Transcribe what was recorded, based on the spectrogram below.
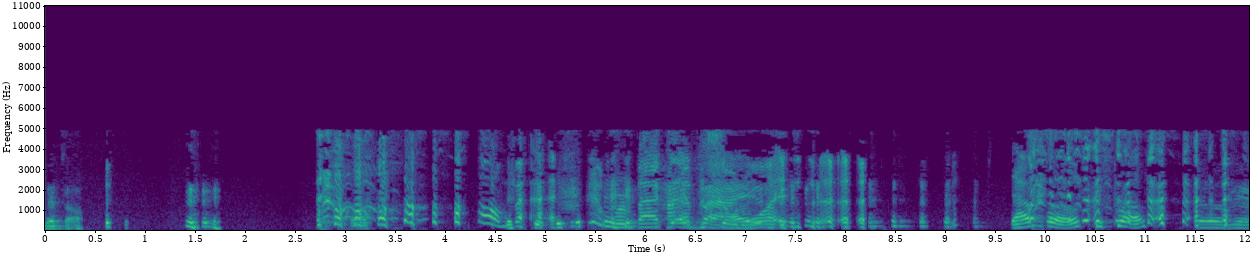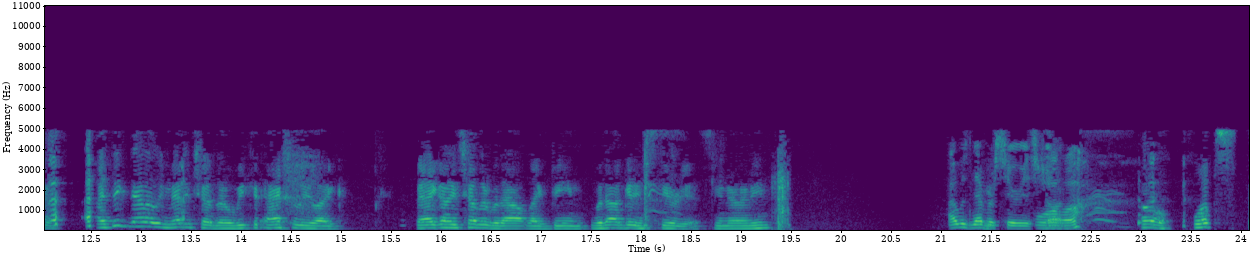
That's all. oh man, we're back to High episode five. one. Now, hello, it's love. oh man, I think now that we met each other, we could actually like bag on each other without like being without getting serious. You know what I mean? I was never serious, John. Whoa. Oh, whoops.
